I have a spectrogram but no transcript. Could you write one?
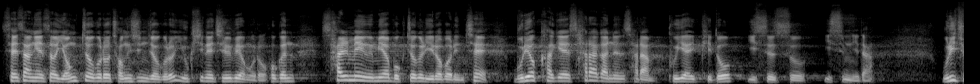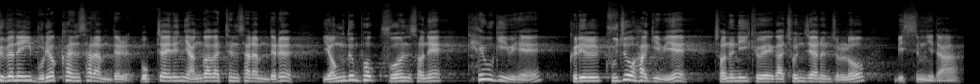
세상에서 영적으로, 정신적으로, 육신의 질병으로 혹은 삶의 의미와 목적을 잃어버린 채 무력하게 살아가는 사람, VIP도 있을 수 있습니다. 우리 주변에 이 무력한 사람들, 목자 잃은 양과 같은 사람들을 영등포 구원선에 태우기 위해 그를 구조하기 위해 저는 이 교회가 존재하는 줄로 믿습니다.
